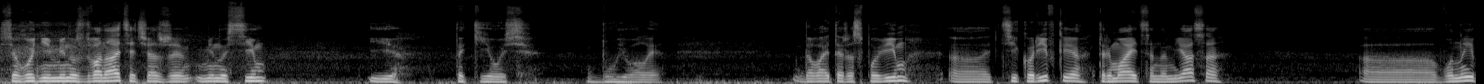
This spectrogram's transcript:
Сьогодні мінус 12, зараз вже мінус 7. І такі ось буйволи. Давайте розповім. Ці корівки тримаються на м'ясо. Вони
